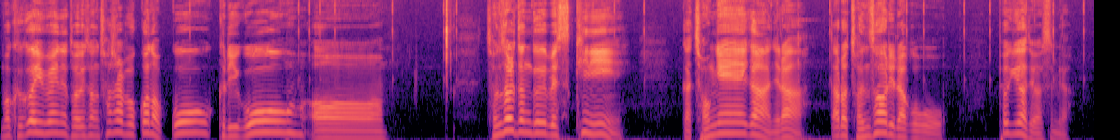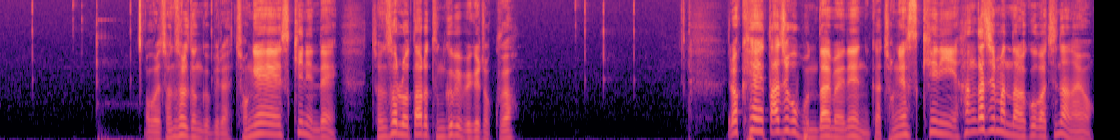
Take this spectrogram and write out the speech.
뭐 그거 이외에는 더 이상 찾아볼 건 없고 그리고 어 전설 등급의 스킨이 그러니까 정예가 아니라 따로 전설이라고 표기가 되었습니다. 어, 왜 전설 등급이래? 정예 스킨인데 전설로 따로 등급이 매겨졌고요. 이렇게 따지고 본다면은 그러니까 정예 스킨이 한 가지만 나올 것 같진 않아요.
